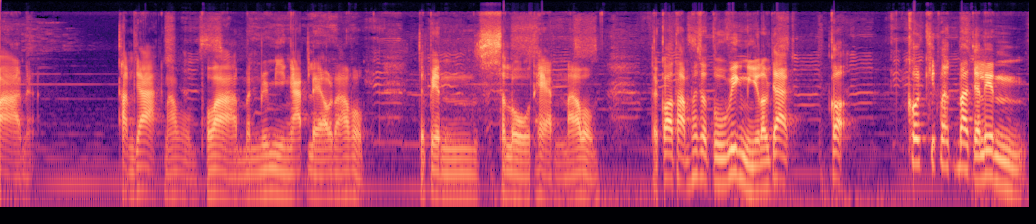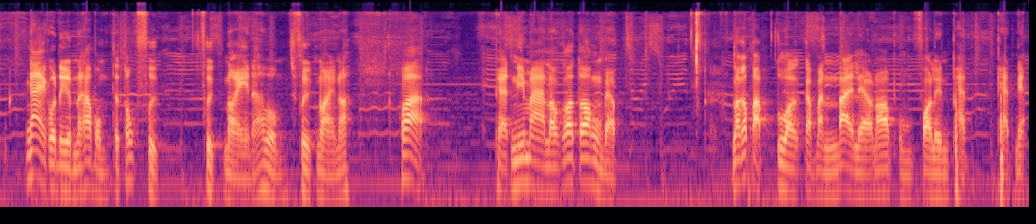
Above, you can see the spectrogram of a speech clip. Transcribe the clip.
ปาเนี่ยทำยากนะครับผมเพราะว่ามันไม่มีงัดแล้วนะครับผมจะเป็นสโลแทนนะครับผมแต่ก็ทำให้ศัตรูวิ่งหนีเรายากก็ก็คิดว่าน่าจะเล่นง่ายกว่าเดิมนะครับ ผมแต่ต้องฝึกฝึกหน่อยนะครับผมฝึกหน่อยเนาะเพราะว่าแพทนี้มาเราก็ต้องแบบเราก็ปรับตัวกับมันได้แล้วเนาะผมฟอร์เรนแพทแพทเนี่ย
